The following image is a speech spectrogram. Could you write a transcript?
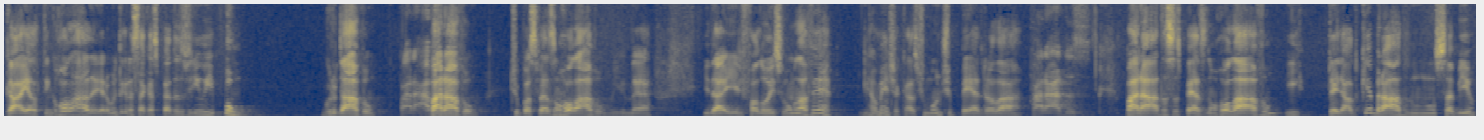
cai, ela tem que rolar, né? Era muito engraçado que as pedras vinham e pum, grudavam, Parava. paravam. Tipo, as pedras não rolavam, né? E daí ele falou isso, vamos lá ver. Realmente, a casa tinha um monte de pedra lá, Paradas. paradas, as pedras não rolavam e telhado quebrado, não, não sabiam.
